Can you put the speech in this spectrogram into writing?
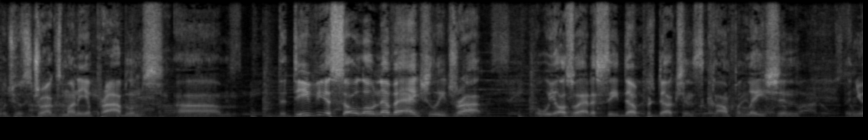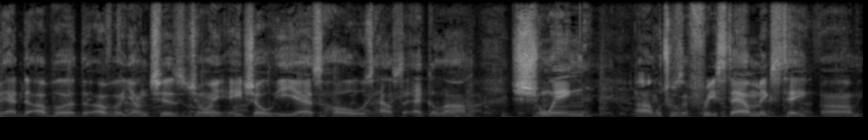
which was Drugs, Money, and Problems. Um, the Devious solo never actually dropped, but we also had a C Dub Productions compilation. Then you had the other the other Young Chiz joint, H O E S, Hoes, House of Ekalam, Swing, uh, which was a freestyle mixtape. Um,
